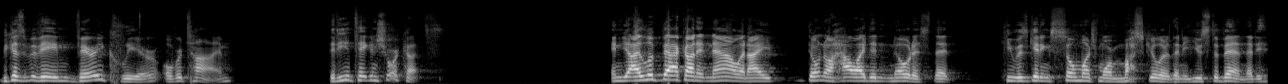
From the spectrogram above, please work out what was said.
Because it became very clear over time that he had taken shortcuts. And I look back on it now and I don't know how I didn't notice that he was getting so much more muscular than he used to been, that he,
